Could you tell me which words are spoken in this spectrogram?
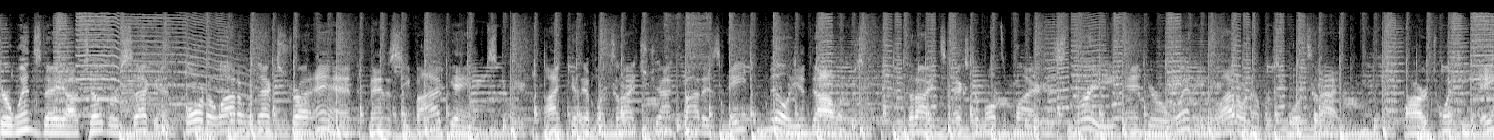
your Wednesday, October 2nd, Florida Lotto with Extra and Fantasy 5 games. I'm Ken Iflin. Tonight's jackpot is $8 million. Tonight's extra multiplier is 3, and your winning lotto numbers for tonight are 28,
